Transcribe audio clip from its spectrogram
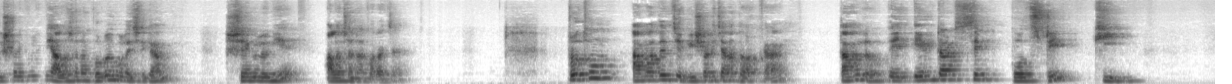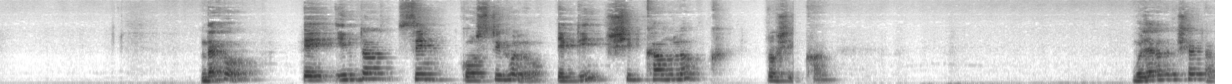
বিষয়গুলো নিয়ে আলোচনা করব বলেছিলাম, সেগুলো নিয়ে আলোচনা করা যায়। প্রথম আমাদের যে বিষয়টি জানা দরকার, তা হলো এই ইন্টার্নশিপ কোর্সটি কি? দেখো, এই ইন্টার্নশিপ কোর্সটি হলো একটি শিক্ষামূলক প্রশিক্ষণ। বোঝা গেল বিষয়টা?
